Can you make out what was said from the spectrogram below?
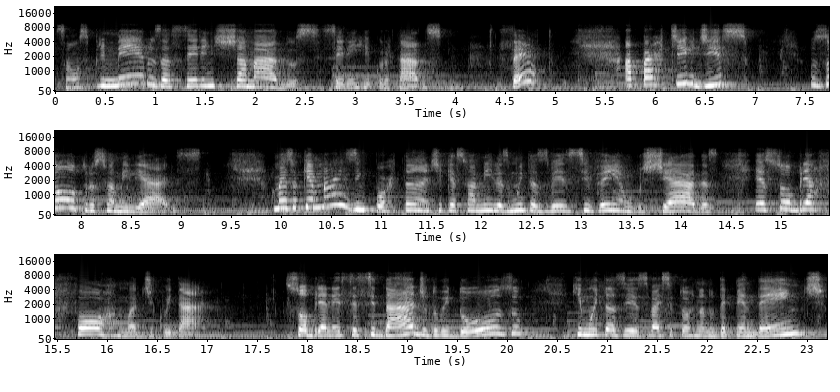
São os primeiros a serem chamados, serem recrutados, certo? A partir disso, os outros familiares. Mas o que é mais importante, que as famílias muitas vezes se veem angustiadas, é sobre a forma de cuidar sobre a necessidade do idoso, que muitas vezes vai se tornando dependente,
